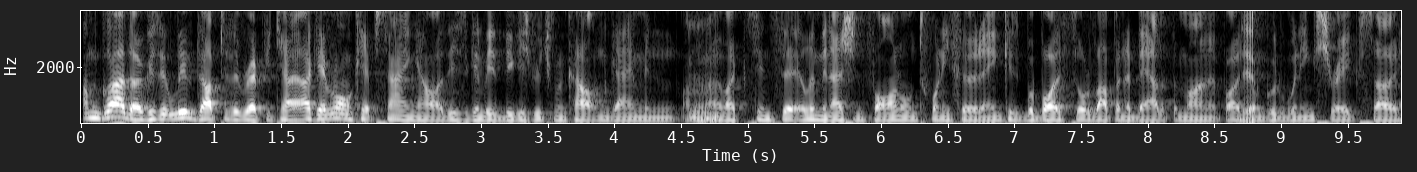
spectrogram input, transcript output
I'm glad though because it lived up to the reputation. Like everyone kept saying, "Oh, this is going to be the biggest Richmond Carlton game in I don't Mm. know, like since the elimination final in 2013." Because we're both sort of up and about at the moment, both Yep. on good winning streaks. So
